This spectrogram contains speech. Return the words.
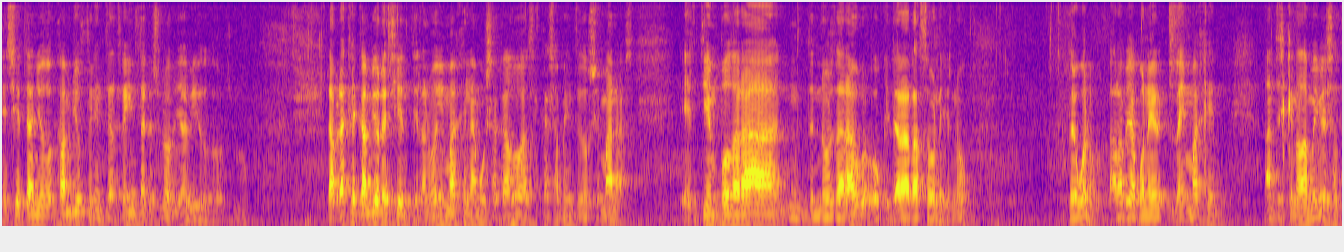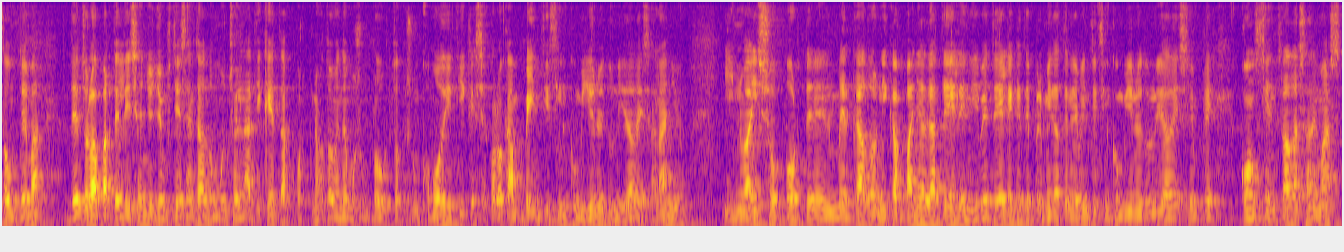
en siete años dos cambios frente a 30 que solo había habido dos. La verdad es que el cambio reciente, la nueva imagen la hemos sacado hace escasamente dos semanas. El tiempo dará, nos dará o quitará razones, ¿no? Pero bueno, ahora voy a poner la imagen. Antes que nada me voy a saltar un tema. Dentro de la parte del diseño yo me estoy centrando mucho en la etiqueta, porque nosotros vendemos un producto que es un commodity, que se colocan 25 millones de unidades al año y no hay soporte en el mercado, ni campaña de ATL ni BTL que te permita tener 25 millones de unidades siempre concentradas, además,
